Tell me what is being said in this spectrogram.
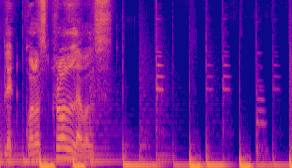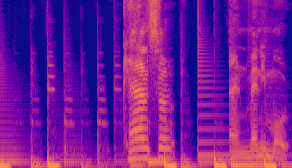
blood cholesterol levels, cancer, and many more.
